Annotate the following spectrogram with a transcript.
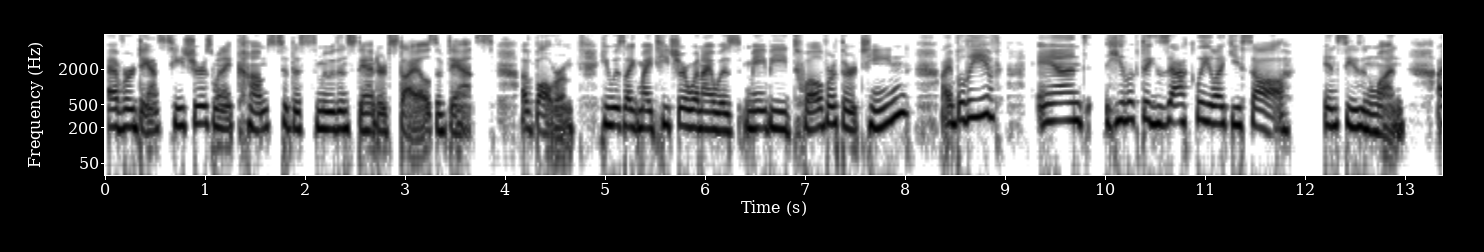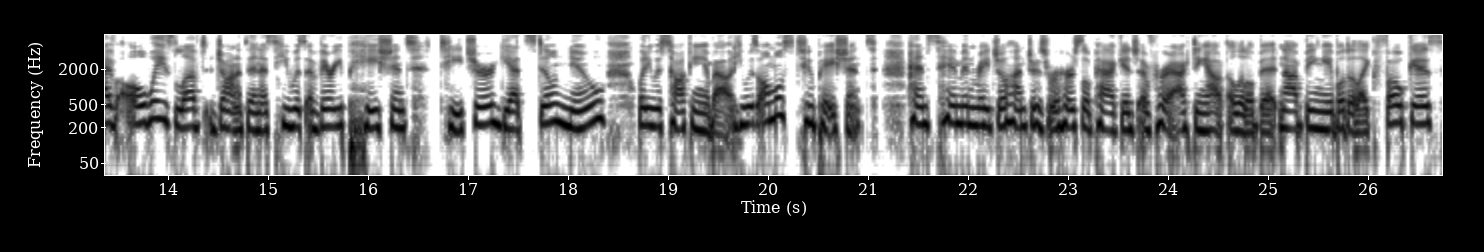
ever dance teachers when it comes to the smooth and standard styles of dance, of ballroom. He was like my teacher when I was maybe 12 or 13, I believe. And he looked exactly like you saw in season one. I've always loved Jonathan as he was a very patient teacher, yet still knew what he was talking about. He was almost too patient. Hence him and Rachel Hunter's rehearsal package of her acting out a little bit, not being able to like focus.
